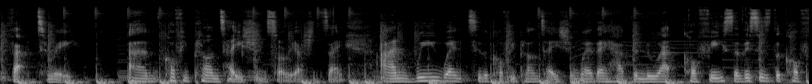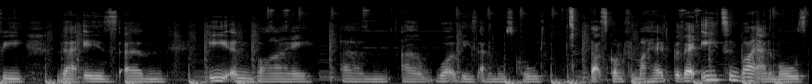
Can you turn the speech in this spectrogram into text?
factory um, coffee plantation, sorry, I should say. And we went to the coffee plantation where they have the Luwak coffee. So, this is the coffee that is um, eaten by um, uh, what are these animals called? That's gone from my head, but they're eaten by animals,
